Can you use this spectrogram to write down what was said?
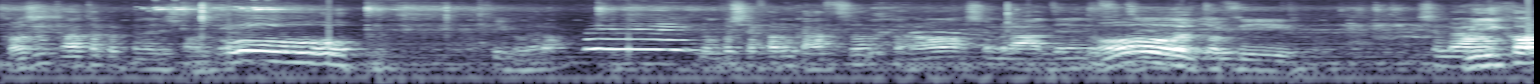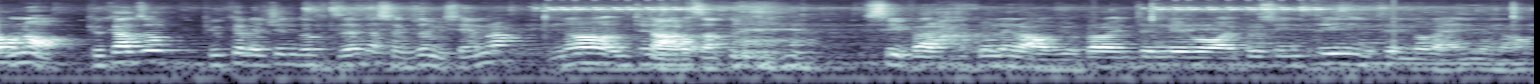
Cosa? Salta per prendere i soldi. Oh! Figo, vero? Non possiamo fare un cazzo, però sembra delle Molto figo. Sembra Mi ricordo, no, più che altro, più che Legend of Zelda, sai cosa mi sembra? No, intendevo... Tarzan. Sì, però quello era ovvio, però intendevo, hai presente in Nintendo Land, no?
